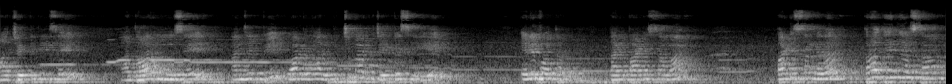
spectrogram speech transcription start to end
ఆ చెట్టు తీసేయి ఆ ద్వారం మూసే అని చెప్పి వాడు వాళ్ళు పిచ్చి మాటలు చెప్పేసి వెళ్ళిపోతాడు దాన్ని పాటిస్తామా? పాటిస్తాం కదా? తర్వాత ఏం చేస్తాం?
